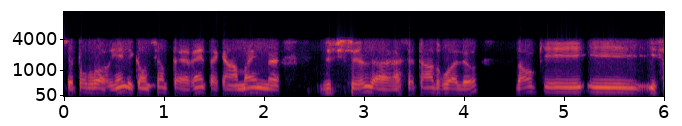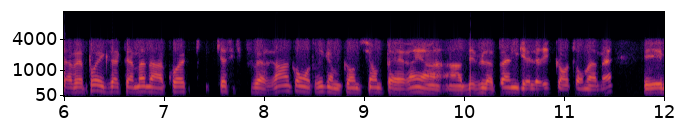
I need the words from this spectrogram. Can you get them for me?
c'est pas pour rien. Les conditions de terrain étaient quand même euh, difficiles à, à cet endroit-là. Donc, ils il, il savaient pas exactement dans quoi, qu'est-ce qu'ils pouvaient rencontrer comme conditions de terrain en, en développant une galerie de contournement. Et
